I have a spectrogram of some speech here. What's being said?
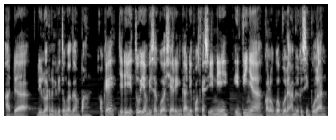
ada di luar negeri itu nggak gampang. Oke, okay? jadi itu yang bisa gue sharingkan di podcast ini. Intinya kalau gue boleh ambil kesimpulan,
